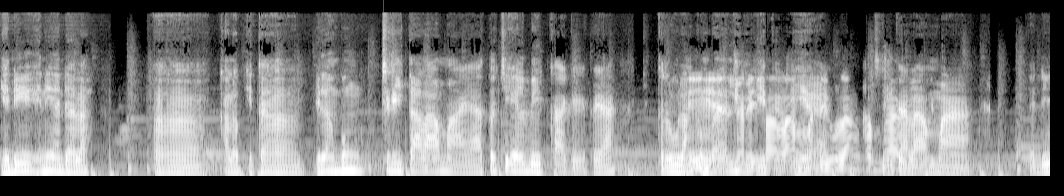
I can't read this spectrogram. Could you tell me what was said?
Jadi ini adalah uh, kalau kita bilang bung cerita lama ya atau CLBK gitu ya terulang iya, kembali cerita gitu lama ya. diulang kembali cerita gitu. lama jadi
